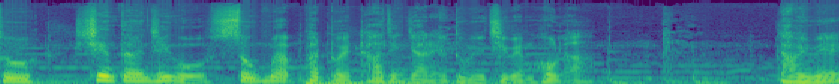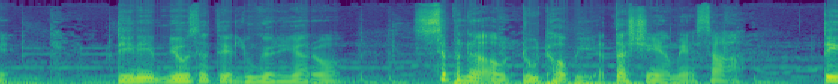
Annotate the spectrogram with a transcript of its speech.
ဆိုရှင်တန်ချင်းကိုစုံမှတ်ဖတ်တွယ်ထားကြကြတဲ့သူတွေချိပဲမဟုတ်လားဒါပေမဲ့ဒီနေ့မျိုးဆက်တဲ့လူငယ်တွေကတော့ စစ်ဖနက်အောက်ဒူးထောက်ပြီးအသက်ရှင်ရမယ့်အစားတေ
